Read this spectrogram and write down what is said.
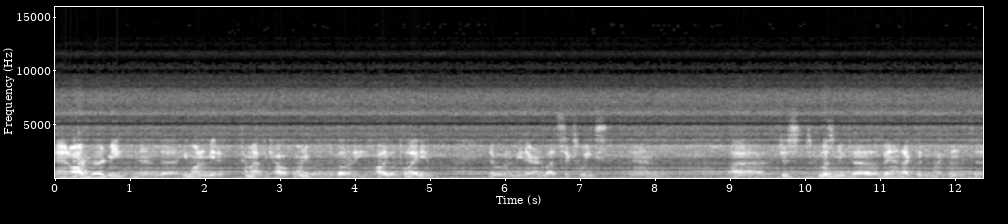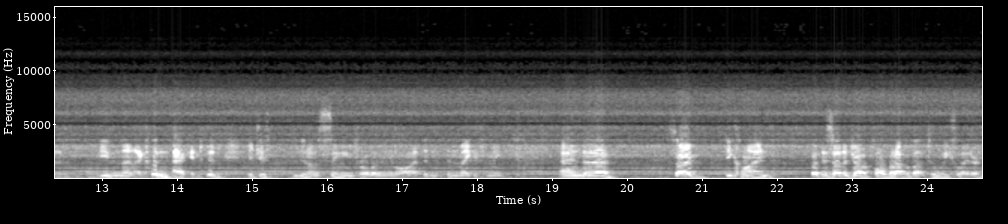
And Art heard me, and uh, he wanted me to come out to California with him to go to the Hollywood Palladium. They were going to be there in about six weeks, and uh, just listening to the band, I couldn't, I couldn't, uh, even then, I couldn't hack it. it. It just, you know, singing for a living and all that didn't didn't make it for me. And uh, so I declined, but this other job folded up about two weeks later,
